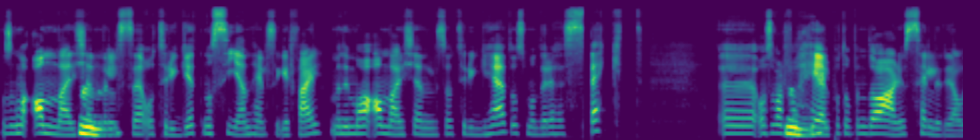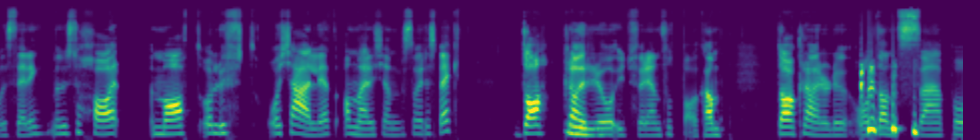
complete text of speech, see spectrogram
Og så kommer anerkjennelse og trygghet. Nå sier jeg en helt sikkert feil, men du må ha anerkjennelse og trygghet, og så må du ha respekt. Uh, og så i hvert fall Mm. helt på toppen, da er det jo selvrealisering. Men hvis du har mat og luft og kjærlighet, anerkjennelse og respekt, da klarer du å utføre en fotballkamp. Da klarer du å danse på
